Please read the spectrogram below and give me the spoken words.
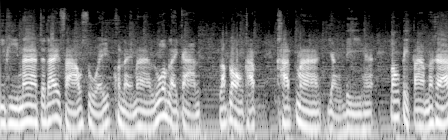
EP หน้าจะได้สาวสวยคนไหนมาร่วมรายการ รับรองครับ คัดมาอย่างดีฮะต้องติดตามนะครับ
